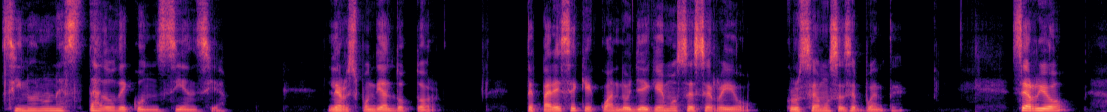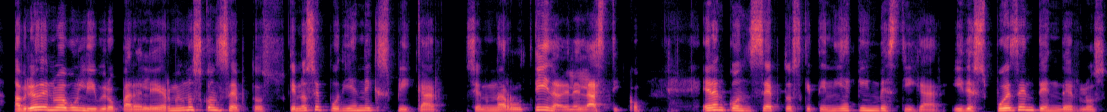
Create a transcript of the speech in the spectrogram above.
sino en un estado de conciencia. Le respondí al doctor, ¿te parece que cuando lleguemos a ese río, crucemos ese puente? Se rió, abrió de nuevo un libro para leerme unos conceptos que no se podían explicar siendo una rutina del elástico. Eran conceptos que tenía que investigar y después de entenderlos,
